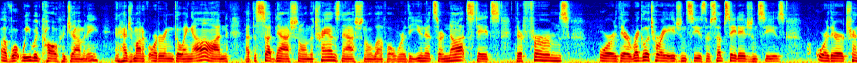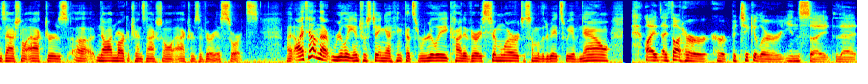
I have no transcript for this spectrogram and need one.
of what we would call hegemony and hegemonic ordering going on at the subnational and the transnational level, where the units are not states, they're firms or they're regulatory agencies, they're substate agencies, or they're transnational actors, uh, non market transnational actors of various sorts. And I found that really interesting. I think that's really kind of very similar to some of the debates we have now. I, I thought her, her particular insight that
